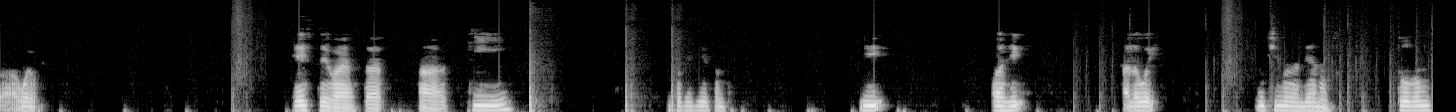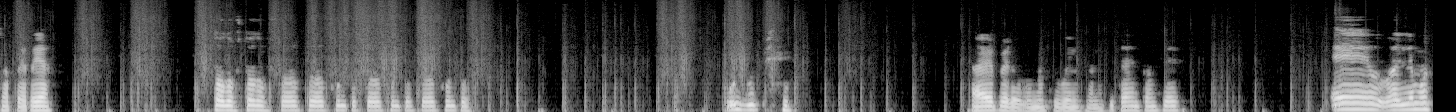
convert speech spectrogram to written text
Ah, huevo. Este va a estar aquí. ¿Por qué tanto? Y ahora sí. A la wey. Un chingo de aldeanos. Todos vamos a perrear. Todos, todos, todos, todos juntos, todos juntos, todos juntos. Uy, uy. A ver, pero no sé, bueno, van a quitar, entonces... Eh, bailemos.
